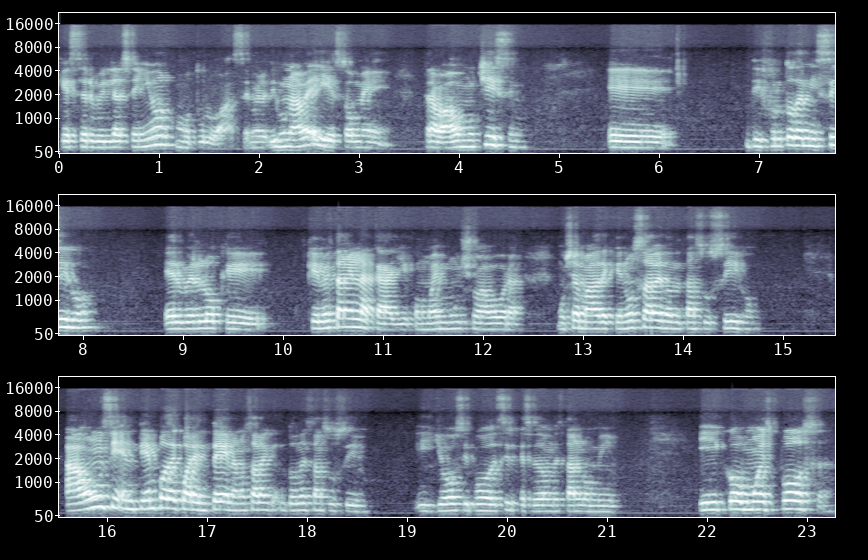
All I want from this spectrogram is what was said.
que servirle al Señor como tú lo haces. Me lo dijo una vez y eso me trabajó muchísimo. Eh, disfruto de mis hijos, el ver lo que, que no están en la calle, como hay mucho ahora, muchas madres que no saben dónde están sus hijos. Aún si en tiempo de cuarentena no saben dónde están sus hijos y yo sí puedo decir que sé dónde están los míos. Y como esposa,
